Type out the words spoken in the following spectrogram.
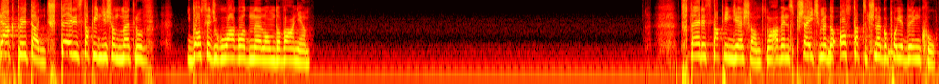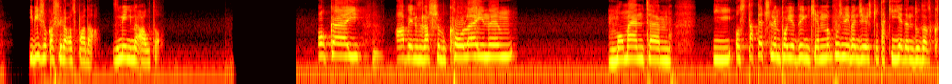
Brak pytań. 450 metrów i dosyć łagodne lądowanie. Czterysta pięćdziesiąt. No a więc przejdźmy do ostatecznego pojedynku. Ibiszu Kashira odpada. Zmieńmy auto. Okej, a więc naszym kolejnym momentem i ostatecznym pojedynkiem, no później będzie jeszcze taki jeden dodatk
